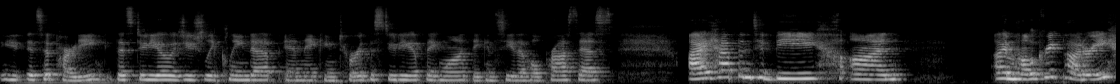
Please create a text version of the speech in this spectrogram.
It's a party. The studio is usually cleaned up, and they can tour the studio if they want. They can see the whole process. I happen to be on, I'm Hobble Creek Pottery,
